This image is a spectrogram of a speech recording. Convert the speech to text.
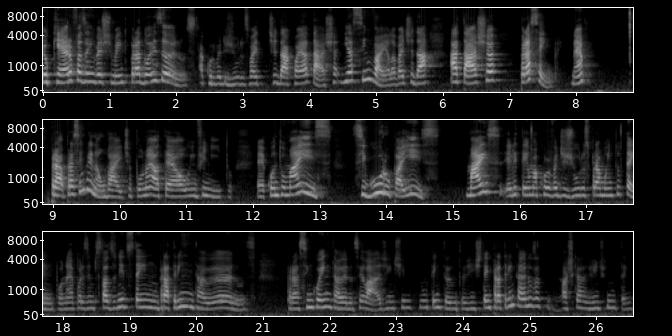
Eu quero fazer investimento para dois anos, a curva de juros vai te dar qual é a taxa e assim vai. Ela vai te dar a taxa para sempre, né? Para sempre não, vai, tipo, não é até o infinito. É, quanto mais seguro o país, mais ele tem uma curva de juros para muito tempo, né? Por exemplo, os Estados Unidos tem para 30 anos, para 50 anos, sei lá, a gente não tem tanto. A gente tem para 30 anos, acho que a gente não tem.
